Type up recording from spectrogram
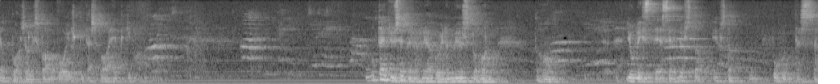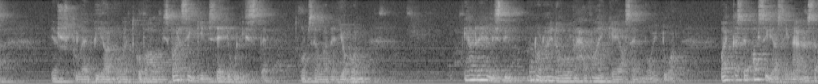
Helppohan se olisi valvoa, jos pitäisi vaan hetki valvoa. Mutta täytyy sen verran reagoida myös tuohon tuohon julisteeseen, josta, josta puhut tässä. Jeesus tulee pian, oletko valmis? Varsinkin se juliste on sellainen, johon ihan rehellisesti mun on aina ollut vähän vaikea asennoitua. Vaikka se asia sinänsä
